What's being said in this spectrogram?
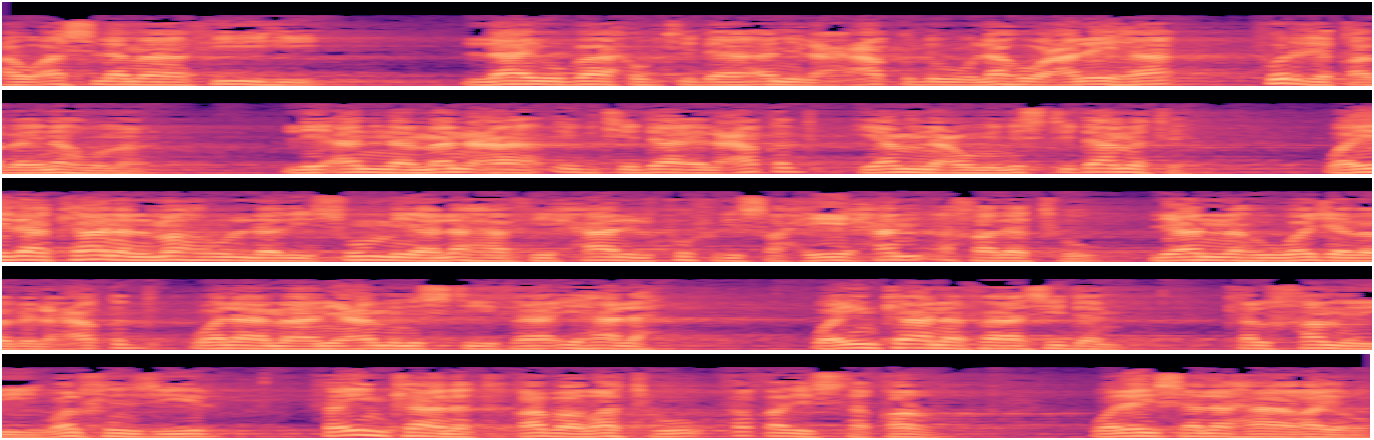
أو أسلم فيه لا يباح ابتداء العقد له عليها فرق بينهما لأن منع ابتداء العقد يمنع من استدامته. وإذا كان المهر الذي سمي لها في حال الكفر صحيحا أخذته لأنه وجب بالعقد ولا مانع من استيفائها له. وإن كان فاسدا كالخمر والخنزير فإن كانت قبضته فقد استقر وليس لها غيره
